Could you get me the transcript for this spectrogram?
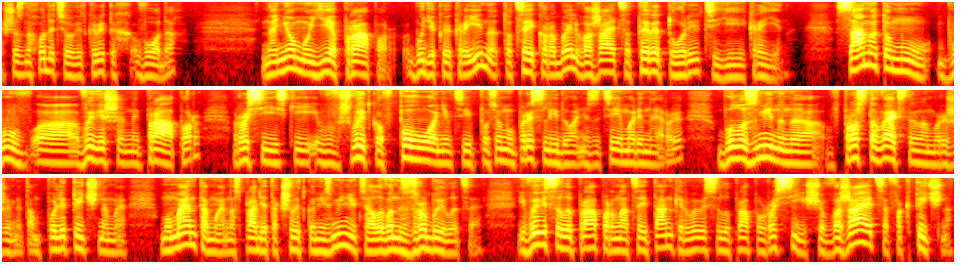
що знаходиться у відкритих водах, на ньому є прапор будь-якої країни, то цей корабель вважається територією цієї країни. Саме тому був е, вивішений прапор російський швидко в погоні в цій по цьому переслідуванні за цією марінерою. Було змінено в просто в екстреному режимі, там політичними моментами. Насправді так швидко не змінюється, але вони зробили це. І вивісили прапор на цей танкер, вивісили прапор Росії, що вважається фактично.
